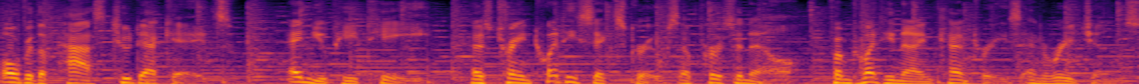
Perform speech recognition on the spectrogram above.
Over the past two decades, NUPT has trained 26 groups of personnel from 29 countries and regions.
